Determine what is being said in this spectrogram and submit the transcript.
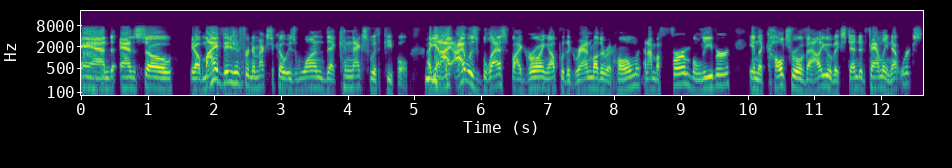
And and so, you know, my vision for New Mexico is one that connects with people. Hmm. Again, I, I was blessed by growing up with a grandmother at home, and I'm a firm believer in the cultural value of extended family networks.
